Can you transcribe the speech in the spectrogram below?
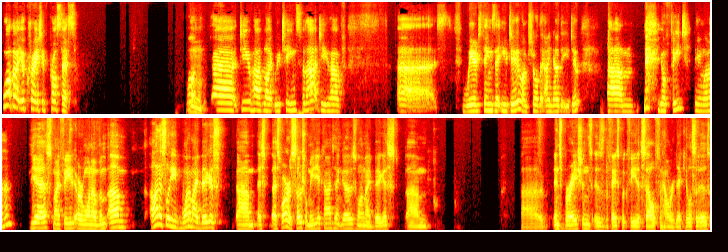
what about your creative process? What hmm. uh, do you have like routines for that? Do you have uh, weird things that you do? I'm sure that I know that you do. Um, your feet being one of them. Yes, my feet are one of them. Um, honestly, one of my biggest, um, as, as far as social media content goes, one of my biggest um, uh, inspirations is the Facebook feed itself and how ridiculous it is.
